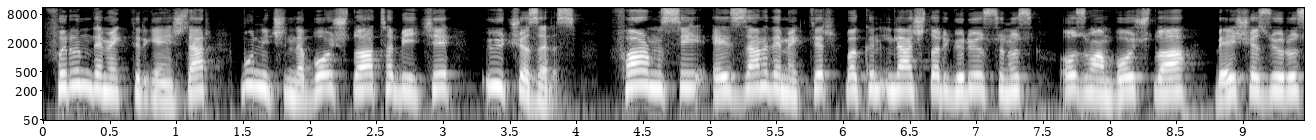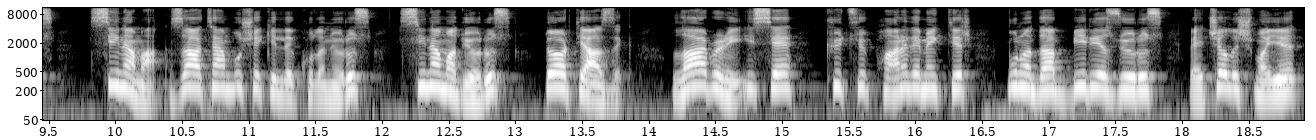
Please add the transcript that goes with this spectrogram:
Fırın demektir gençler. Bunun içinde boşluğa tabii ki 3 yazarız. Pharmacy eczane demektir. Bakın ilaçları görüyorsunuz. O zaman boşluğa 5 yazıyoruz. Sinema zaten bu şekilde kullanıyoruz. Sinema diyoruz. 4 yazdık. Library ise kütüphane demektir. Buna da 1 yazıyoruz ve çalışmayı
